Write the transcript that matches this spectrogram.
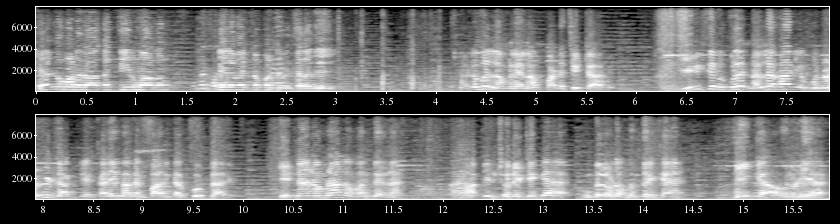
ஏகமனதாக தீர்மானம் நிறைவேற்றப்பட்டிருக்கிறது. கடவுள் நம்மளை எல்லாம் படைச்சிட்டாரு. இருக்கிறதுக்குள்ள நல்ல காரியம் பண்ணணும்னு டாக்டர் கலைமகன் பாருங்க கூப்பிட்டாரு. என்னன்னா நான் வந்துடுறேன். அப்படின்னு சொல்லிட்டீங்க உங்களோட வந்திருக்கேன். நீங்க அவருடைய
